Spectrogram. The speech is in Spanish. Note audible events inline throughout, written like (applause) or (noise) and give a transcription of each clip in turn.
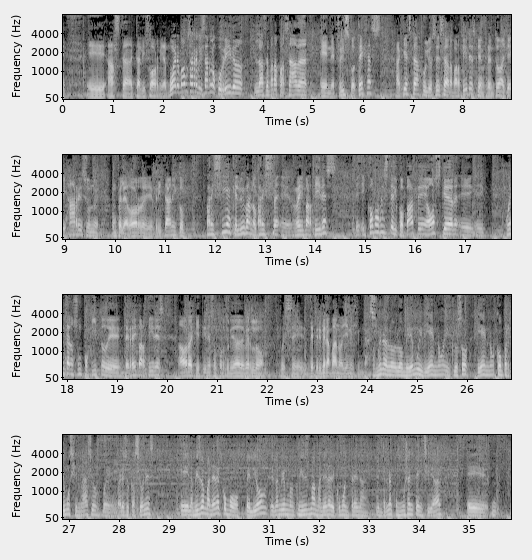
eh, hasta California. Bueno, vamos a revisar lo ocurrido la semana pasada en Frisco, Texas. Aquí está Julio César Martínez que enfrentó a Jay Harris, un, un peleador eh, británico. Parecía que lo iban a parecía eh, Rey Martínez. ¿Cómo viste el combate, Oscar? Cuéntanos un poquito de, de, Rey Martínez ahora que tienes oportunidad de verlo pues eh, de primera mano allí en el gimnasio. Pues mira, lo, lo, miré muy bien, ¿no? Incluso bien, ¿no? Compartimos gimnasio pues, en varias ocasiones. Eh, la misma manera como peleó es la misma, misma manera de cómo entrena. Entrena con mucha intensidad. Eh,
